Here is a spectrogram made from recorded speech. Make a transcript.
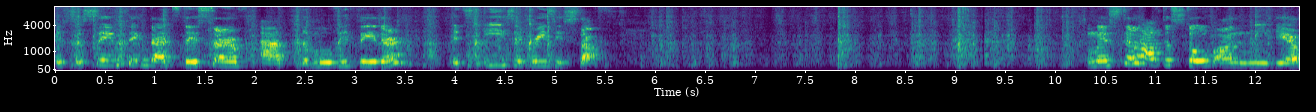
It's the same thing that they serve at the movie theater. It's easy breezy stuff. And I still have the stove on medium.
